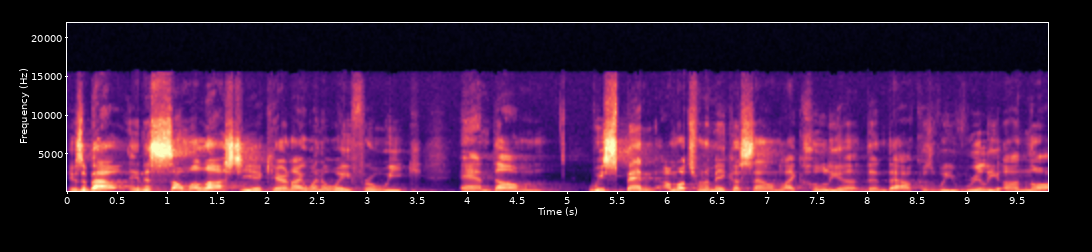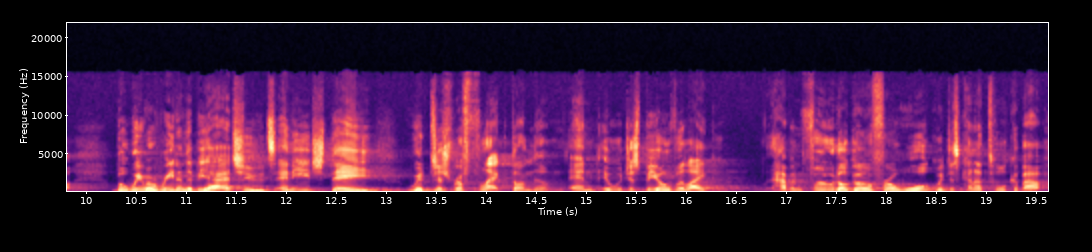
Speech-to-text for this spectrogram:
It was about in the summer last year, Kara and I went away for a week. And um, we spent, I'm not trying to make us sound like holier than thou, because we really are not. But we were reading the Beatitudes, and each day we'd just reflect on them. And it would just be over like having food or going for a walk. We'd just kind of talk about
